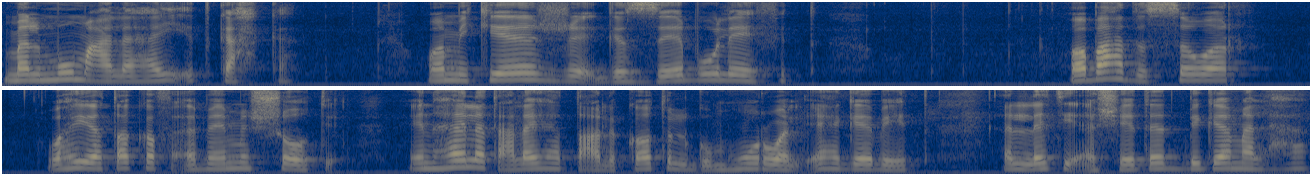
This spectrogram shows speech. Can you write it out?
ملموم على هيئة كحكة ومكياج جذاب ولافت. وبعد الصور وهي تقف أمام الشاطئ انهالت عليها تعليقات الجمهور والإعجابات التي أشادت بجمالها.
